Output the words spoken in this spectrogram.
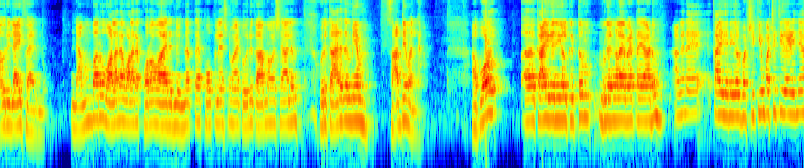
ഒരു ലൈഫായിരുന്നു നമ്പർ വളരെ വളരെ കുറവായിരുന്നു. ഇന്നത്തെ പോപ്പുലേഷനുമായിട്ട് ഒരു കാരണവശാലും ഒരു താരതമ്യം സാധ്യമല്ല. അപ്പോൾ കായികനികൾ കിട്ടും മൃഗങ്ങളെ വേട്ടയാടും അങ്ങനെ കായികനികൾ ഭക്ഷിക്കും ഭക്ഷിച്ചു കഴിഞ്ഞ്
